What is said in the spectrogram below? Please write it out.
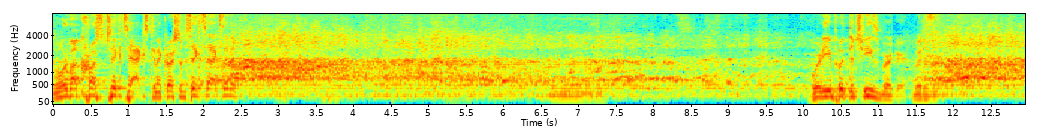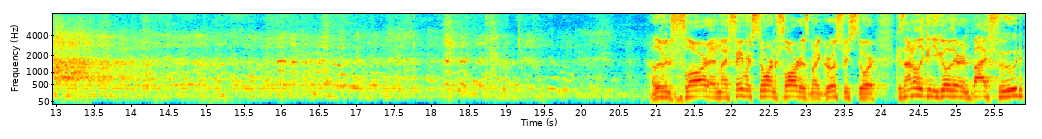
What about crushed Tic Tacs? Can I crush some Tic Tacs in it? Where do you put the cheeseburger? Where does it? I live in Florida, and my favorite store in Florida is my grocery store because not only can you go there and buy food,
